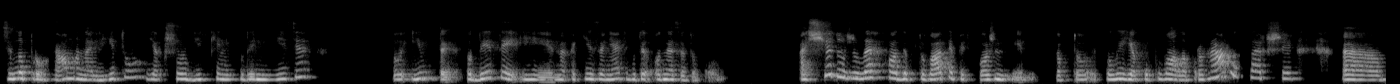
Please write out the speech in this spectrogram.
ціла програма на літо, якщо дітки нікуди не їздять, то їм ходити і на такі заняття буде одне задоволення. А ще дуже легко адаптувати під кожен рівень. Тобто, коли я купувала програму вперше, е,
